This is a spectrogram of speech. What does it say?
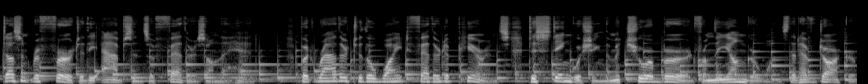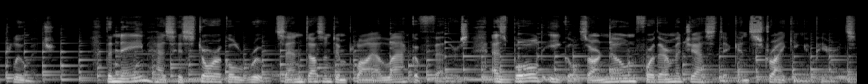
doesn't refer to the absence of feathers on the head, but rather to the white feathered appearance, distinguishing the mature bird from the younger ones that have darker plumage. The name has historical roots and doesn't imply a lack of feathers, as bald eagles are known for their majestic and striking appearance.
